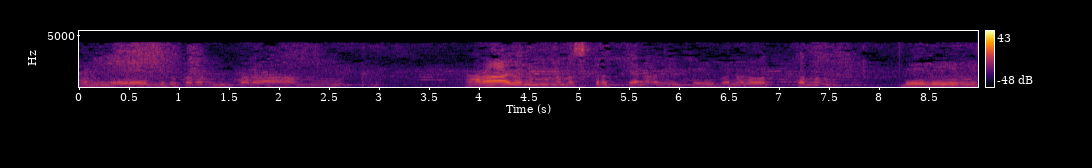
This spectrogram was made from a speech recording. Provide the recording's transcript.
वन्दे गुरुपरम्पराम् नारायणम् नमस्कृत्य नरम् चैव नरोत्तमम् దేవీం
